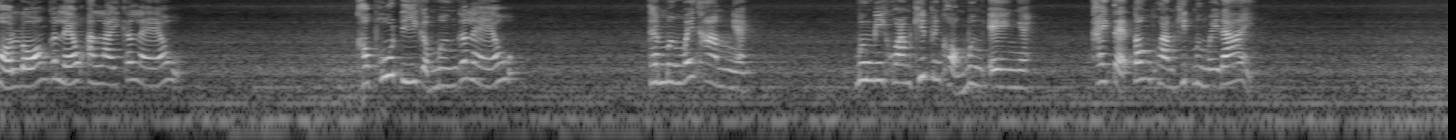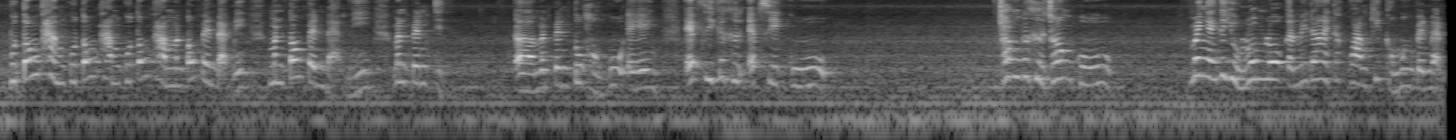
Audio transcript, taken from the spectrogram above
ขอร้องก็แล้วอะไรก็แล้ว เขาพูดดีกับมึงก็แล้ว แต่มึงไม่ทำไง มึงมีความคิดเป็นของมึงเองไง ใครแต่ต้องความคิดมึงไม่ได้กูต้องทำกูต้องทำกูต้องทำมันต้องเป็นแบบนี้ มันต้องเป็นแบบนี้ มันเป็นจิตเอ่อมันเป็นตัวของกูเอง FC ก็คือ FC กู ช่องก็คือช่องกู ไม่งั้นก็อยู่ร่วมโลกกันไม่ได้ ถ้าความคิดของมึงเป็นแบบ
